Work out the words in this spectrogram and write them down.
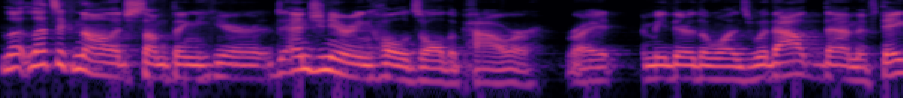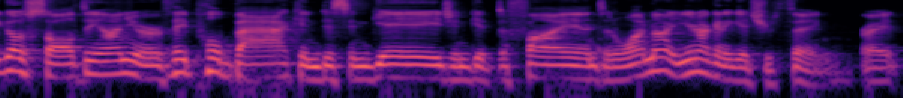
Let, us acknowledge something here. Engineering holds all the power right? I mean, they're the ones without them, if they go salty on you or if they pull back and disengage and get defiant and whatnot, you're not going to get your thing, right?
